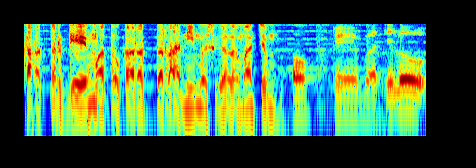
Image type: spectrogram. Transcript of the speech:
karakter game atau karakter anime segala macem Oke, berarti lu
